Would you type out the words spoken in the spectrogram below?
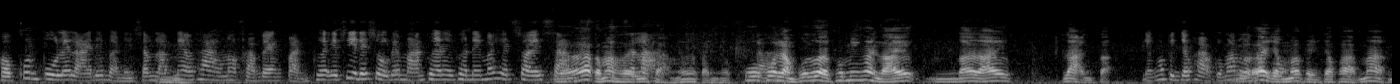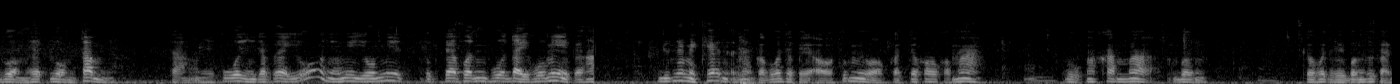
ขอบคุณปูหลายๆได้บัดนี้สำหรับอืมแนวทางเนาะค่ะแบ่งปันเพื่อ FC ได้โชคได้หมานเพื่อได้เพื่อนได้มาเฮ็ดซอยสร้างเออก็มาเฮ็ดมาจ้างนี่กันเนาะผู้ผู้ร่ำผู้รวยผู้มีเงินหลายหลายหลายล้านก็อย่างว่าเป็นเจ้าภาพก็มาเอรวมออย่างมาเป็นเจ้าภาพมารวมเฮ็ดรวมทำเนี่ยต่างนี่ผู้ยังจะได้โยยังมีโยมมีแต่เพิ่นผู้ใดผู้มีไปหา อยู่ในไม่แค่นอันนั้นก็บ่จะไปเอาซุมมือออกกับเจ้าเขาก็มาอืมลูกมาค้ำมาเบิ่งก็เขาจะไปเบิ่งคือกัน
